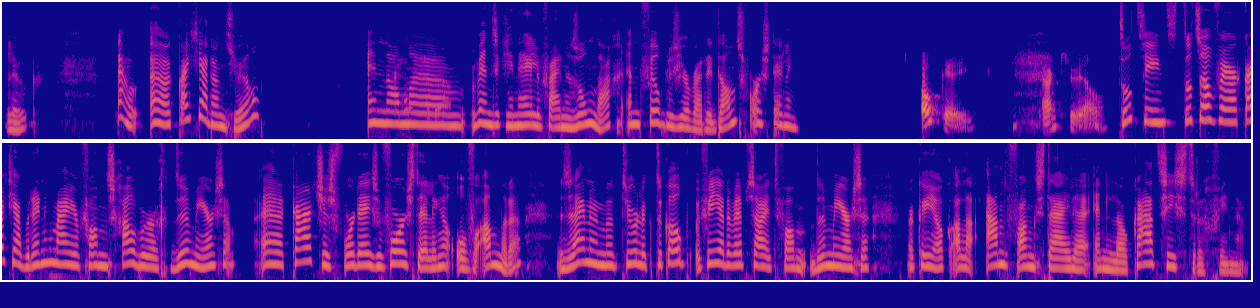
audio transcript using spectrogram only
Leuk. Nou, uh, Katja, dankjewel. En dan uh, wens ik je een hele fijne zondag en veel plezier bij de dansvoorstelling. Oké. Okay. Dankjewel. Tot ziens. Tot zover Katja Brenningmeijer van Schouwburg de Meersen. Uh, kaartjes voor deze voorstellingen of andere zijn er natuurlijk te koop via de website van de Meersen. Daar kun je ook alle aanvangstijden en locaties terugvinden.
